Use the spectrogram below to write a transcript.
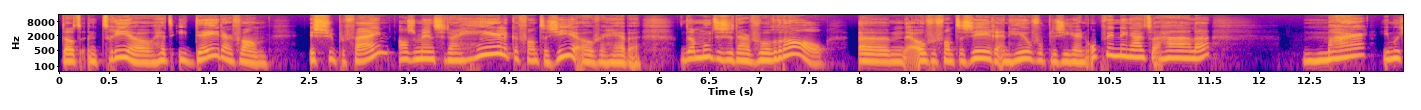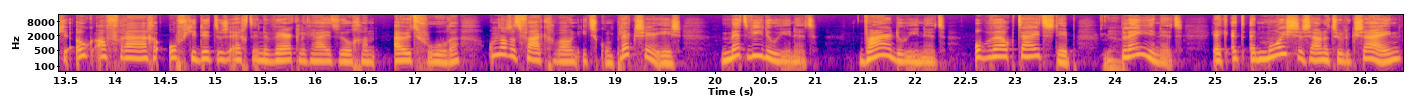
dat een trio, het idee daarvan is super fijn. Als mensen daar heerlijke fantasieën over hebben, dan moeten ze daar vooral um, over fantaseren en heel veel plezier en opwinding uit halen. Maar je moet je ook afvragen of je dit dus echt in de werkelijkheid wil gaan uitvoeren, omdat het vaak gewoon iets complexer is. Met wie doe je het? Waar doe je het? Op welk tijdstip? Ja. Plan je het? Kijk, het, het mooiste zou natuurlijk zijn,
